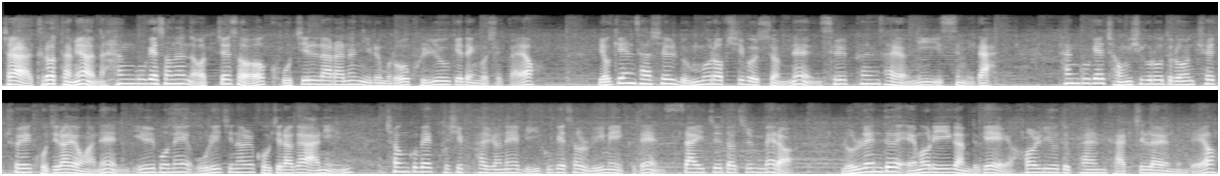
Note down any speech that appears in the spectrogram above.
자, 그렇다면 한국에서는 어째서 고질라라는 이름으로 불리우게 된 것일까요? 여기엔 사실 눈물 없이 볼 수 없는 슬픈 사연이 있습니다. 한국에 정식으로 들어온 최초의 고지라 영화는 일본의 오리지널 고지라가 아닌 1998년에 미국에서 리메이크된 Size Does Matter 롤랜드 에머리히 감독의 헐리우드판 Godzilla였는데요.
